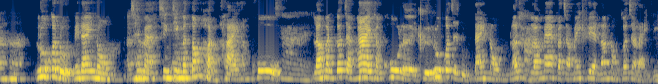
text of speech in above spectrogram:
อ่าฮะลูกก็ดูดไม่ได้นมอ่าฮะใช่ไหมจริง ๆ มันต้องผ่อนคลายทั้งคู่ใช่แล้วมันก็จะง่ายทั้งคู่เลย คือลูกก็จะดูดได้นม แล้วค่ะแล้วแม่ก็จะไม่เครียดแล้วนมก็จะไหลดี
